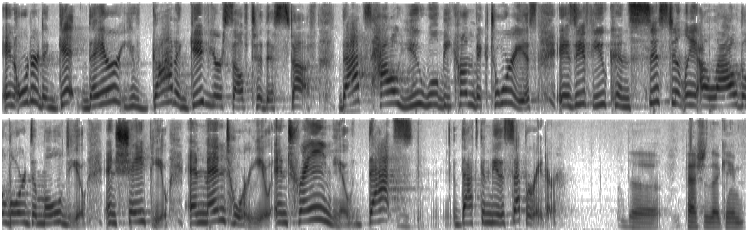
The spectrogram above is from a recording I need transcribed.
In order to get there, you've got to give yourself to this stuff. That's how you will become victorious is if you consistently allow the Lord to mold you and shape you and mentor you and train you. That's, that's going to be the separator. the passage that came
